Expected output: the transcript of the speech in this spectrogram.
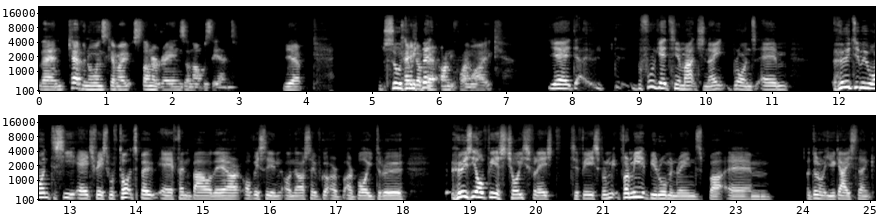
then Kevin Owens came out, Stunner Reigns, and that was the end. Yeah. So, kind of a bit anticlimactic. Yeah, before we get to your match tonight, Bronze, um, who do we want to see Edge face? We've talked about uh, Finn Balor there. Obviously, on the other side, we've got our, our boy Drew. Who's the obvious choice for Edge to face? For me, for me, it'd be Roman Reigns, but um, I don't know what you guys think.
